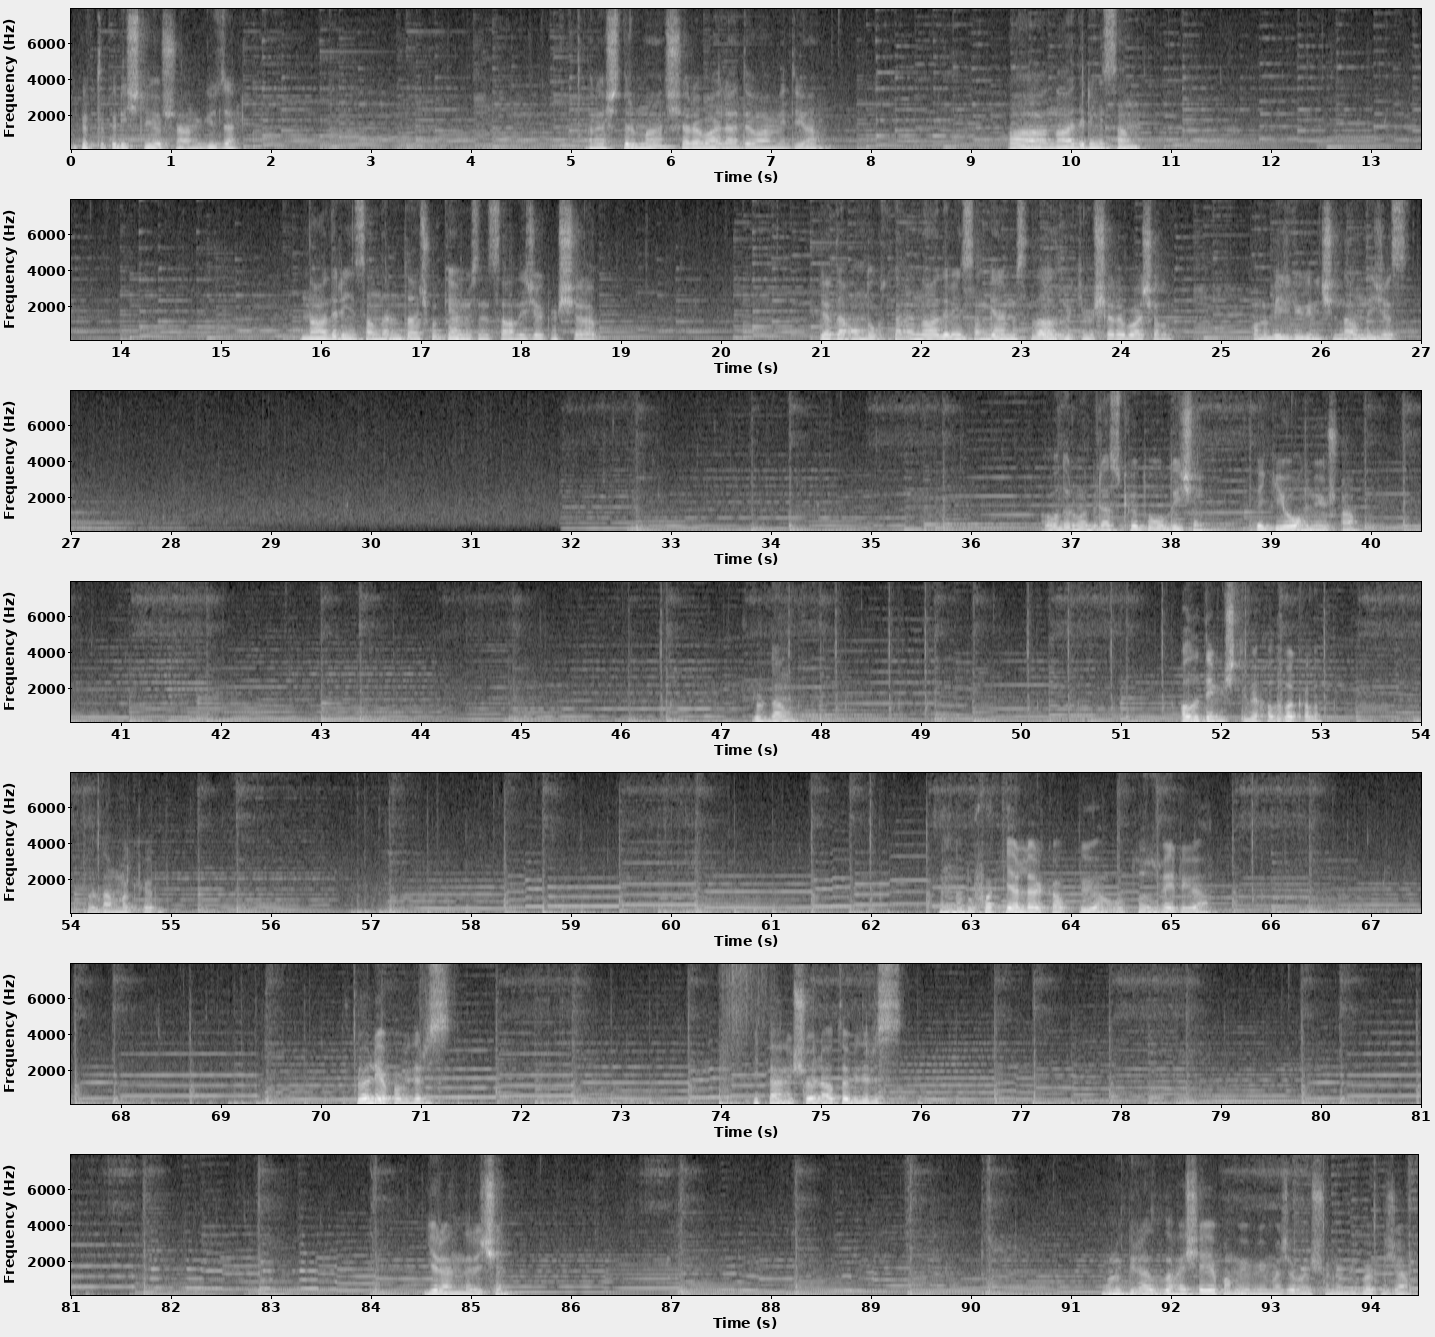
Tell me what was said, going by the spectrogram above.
Tıkır tıkır işliyor şu an. Güzel. Araştırma şarap hala devam ediyor. Aa nadir insan nadir insanların daha çok gelmesini sağlayacakmış şarap. Ya da 19 tane nadir insan gelmesi lazım ki bir şarabı açalım. Onu bir iki gün içinde anlayacağız. Durumu biraz kötü olduğu için pek iyi olmuyor şu an. Buradan halı demişti bir halı bakalım. Buradan bakıyorum. Bunlar ufak yerler kaplıyor. 30 veriyor. Böyle yapabiliriz. Bir tane şöyle atabiliriz. Girenler için. Bunu biraz daha şey yapamıyor muyum acaba? Şuna bir bakacağım.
